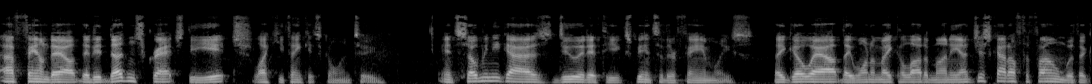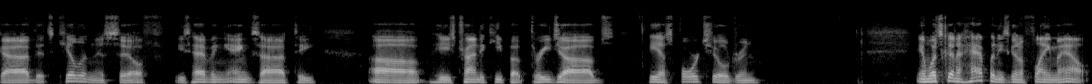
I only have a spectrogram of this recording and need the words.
I found out that it doesn't scratch the itch like you think it's going to. And so many guys do it at the expense of their families. They go out, they want to make a lot of money. I just got off the phone with a guy that's killing himself. He's having anxiety. Uh, he's trying to keep up three jobs. He has four children. And what's going to happen, he's going to flame out.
